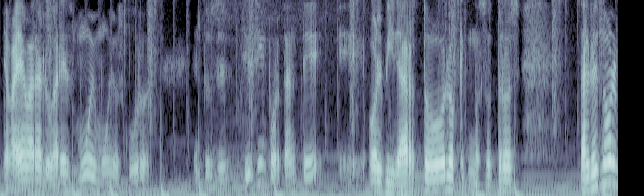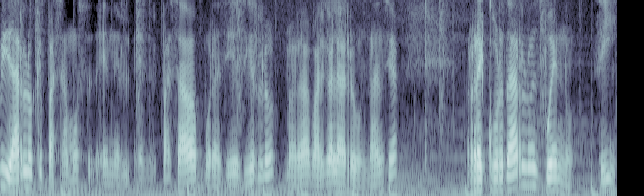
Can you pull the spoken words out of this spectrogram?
te va a llevar a lugares muy muy oscuros. Entonces sí es importante eh, olvidar todo lo que nosotros, tal vez no olvidar lo que pasamos en el, en el pasado, por así decirlo, ¿verdad? valga la redundancia. Recordarlo es bueno, sí,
